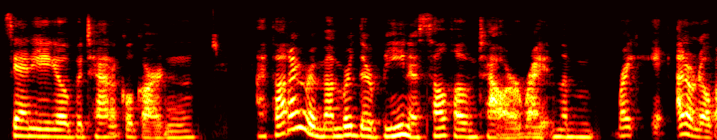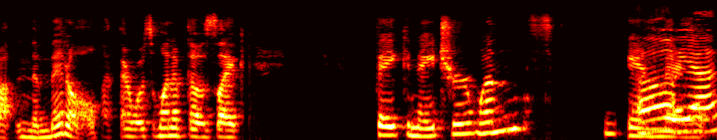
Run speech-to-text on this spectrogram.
San Diego Botanical Garden, I thought I remembered there being a cell phone tower right in the right I don't know about in the middle, but there was one of those like fake nature ones. oh yeah,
